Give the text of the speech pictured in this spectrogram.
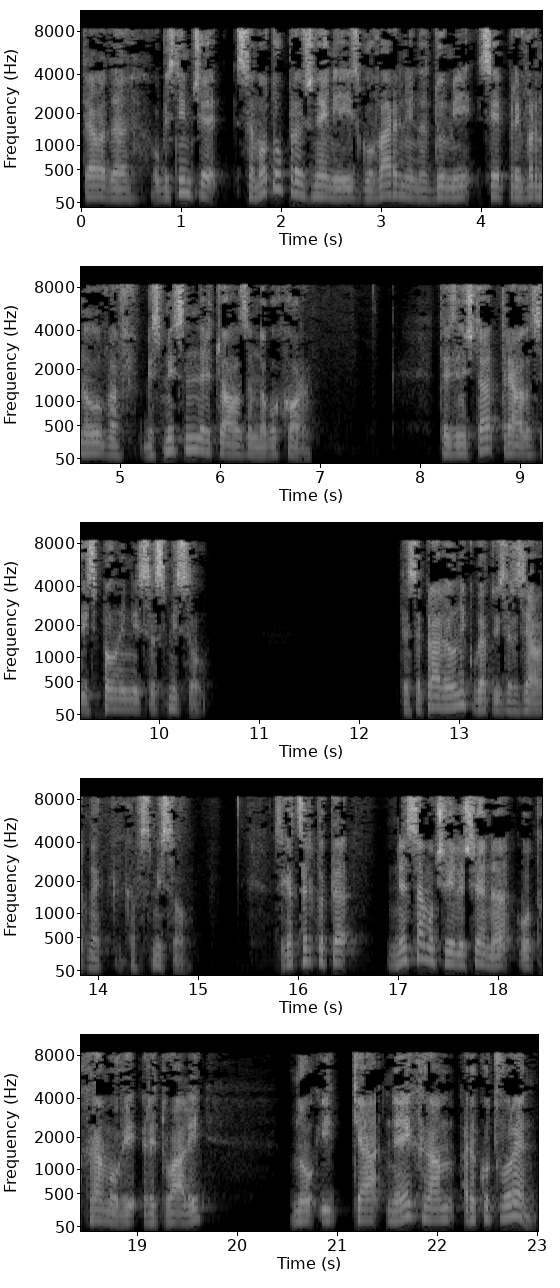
Трябва да обясним, че самото упражнение и изговаряне на думи се е превърнало в безсмислен ритуал за много хора. Тези неща трябва да са изпълнени със смисъл. Те са правилни, когато изразяват някакъв смисъл. Сега църквата не само, че е лишена от храмови ритуали, но и тя не е храм ръкотворен.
